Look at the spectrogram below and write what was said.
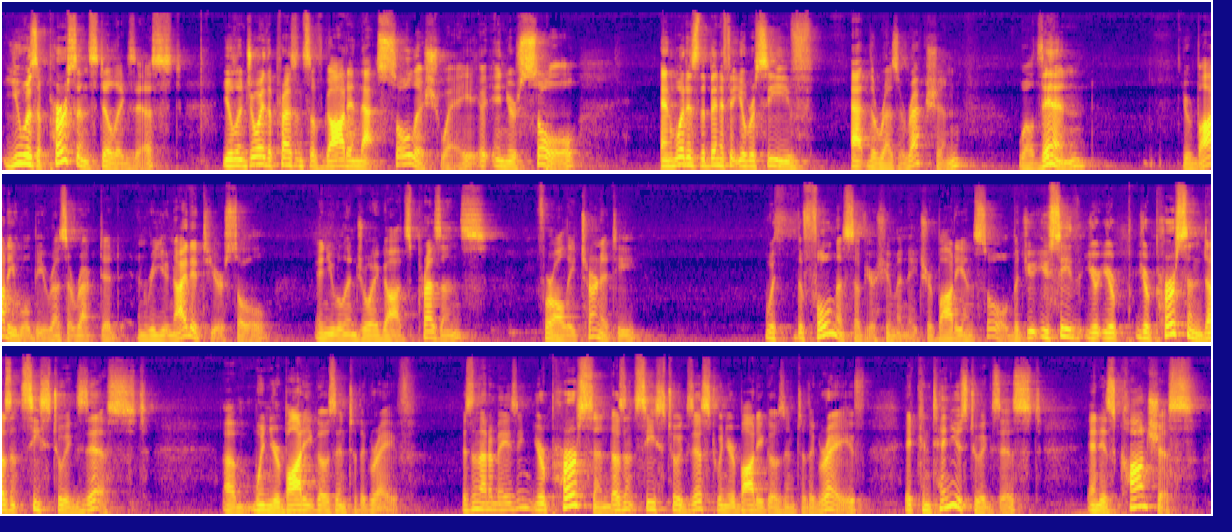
You as a person still exist. You'll enjoy the presence of God in that soulish way, in your soul, And what is the benefit you'll receive at the resurrection? Well, then your body will be resurrected and reunited to your soul, and you will enjoy God's presence for all eternity with the fullness of your human nature, body and soul. But you, you see, your, your, your person doesn't cease to exist when your body goes into the grave. Isn't that amazing? Your person doesn't cease to exist when your body goes into the grave. It continues to exist and is conscious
